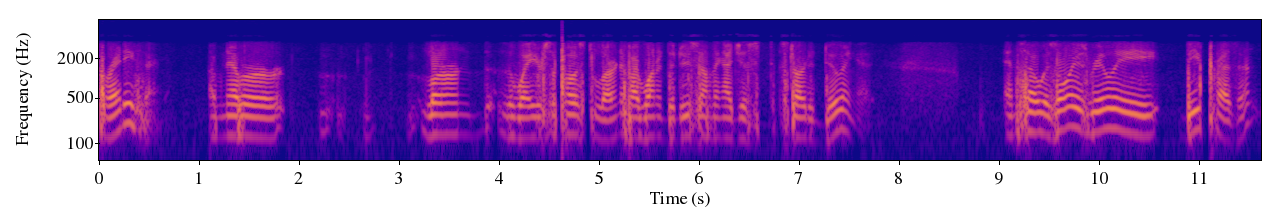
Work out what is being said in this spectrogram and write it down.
for anything. I've never learned the way you're supposed to learn. If I wanted to do something, I just started doing it. And so it was always really be present,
